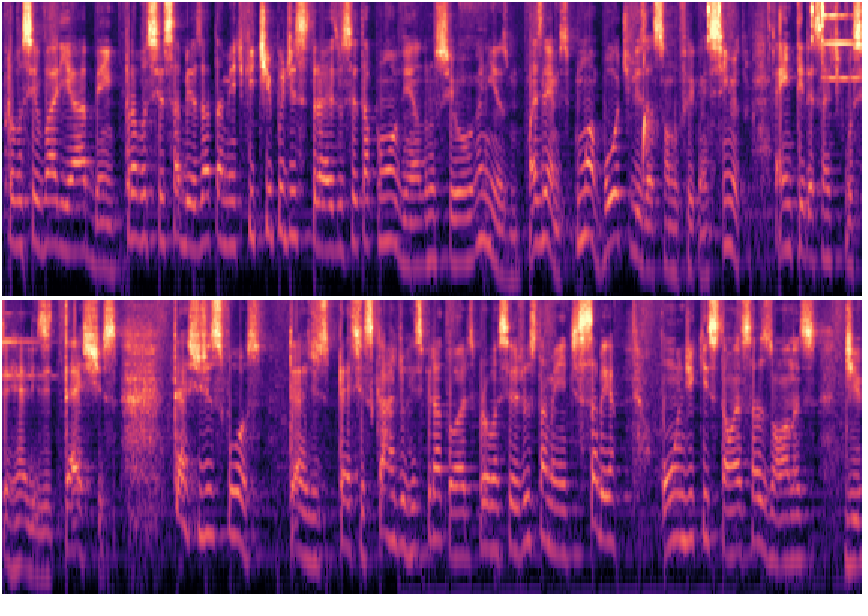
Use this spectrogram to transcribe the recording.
para você variar bem, para você saber exatamente que tipo de estresse você está promovendo no seu organismo. Mas lembre-se, uma boa utilização do frequencímetro, é interessante que você realize testes, testes de esforço, testes, testes cardiorrespiratórios para você justamente saber onde que estão essas zonas de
